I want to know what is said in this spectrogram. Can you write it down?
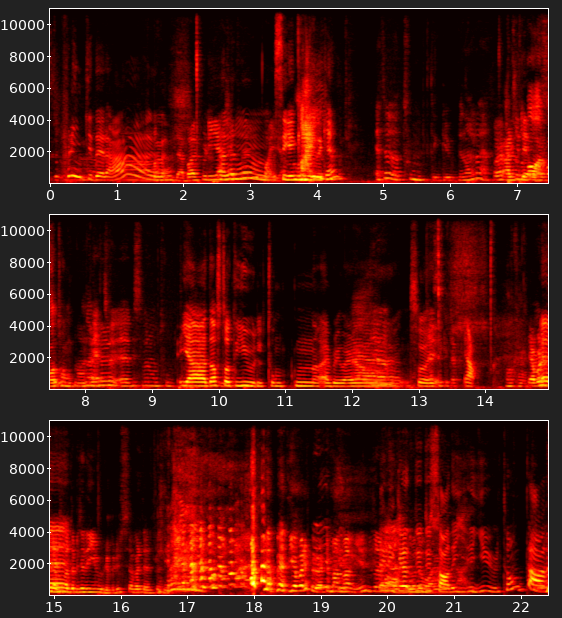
Så flinke dere er. Det er bare fordi jeg kjenner. Siggen, kan du det? Jeg tror det var tomtegubben eller noe. Jeg det trodde det bare var tomten. Jeg tror, eh, hvis det var noen tomten. Ja, det har stått jultomten everywhere. Ja. eh, Så Det er sikkert det. ja. Okay. Jeg var litt redd Eh. for at det betydde julebrus. Jeg var litt redd for å si det. Jeg vet ikke, jeg har bare hørt det mange ganger. så Jeg liker at du, du sa det jultomt, da.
